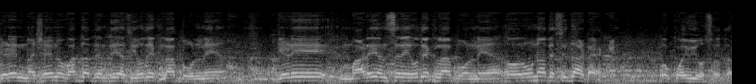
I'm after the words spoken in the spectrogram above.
ਜਿਹੜੇ ਨਸ਼ੇ ਨੂੰ ਵਾਧਾ ਦਿੰਦੇ ਅਸੀਂ ਉਹਦੇ ਖਿਲਾਫ ਬੋਲਨੇ ਆ। ਜਿਹੜੇ ਮਾੜੇ ਅੰਸਰ ਹੈ ਉਹਦੇ ਖਿਲਾਫ ਬੋਲਨੇ ਆ। ਔਰ ਉਹਨਾਂ ਤੇ ਸਿੱਧਾ ਅਟੈਕ ਹੈ। ਉਹ ਕੋਈ ਵੀ ਹੋ ਸਕਦਾ।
